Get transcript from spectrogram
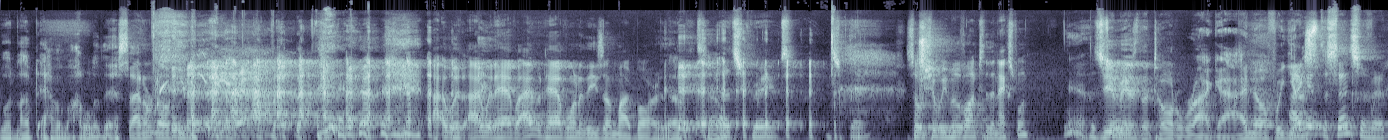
would love to have a bottle of this. I don't know if you. I would. I would have. I would have one of these on my bar though. So, That's great. That's great. so should we move on to the next one? Let's Jim do it. is the total rye guy. I know if we get, I a, get the sense of it.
